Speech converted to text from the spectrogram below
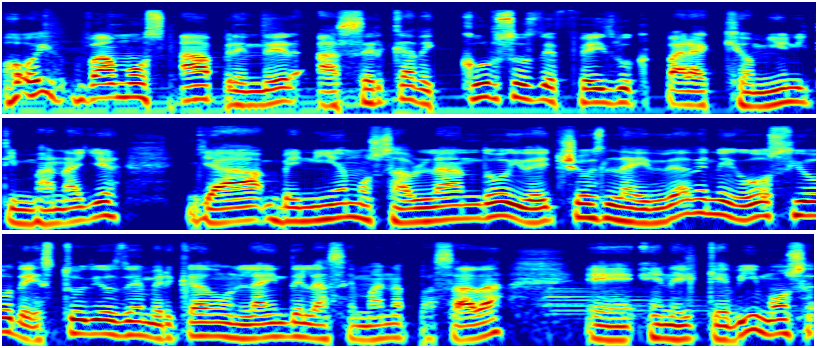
Hoy vamos a aprender acerca de cursos de Facebook para Community Manager. Ya veníamos hablando y de hecho es la idea de negocio de estudios de mercado online de la semana pasada eh, en el que vimos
